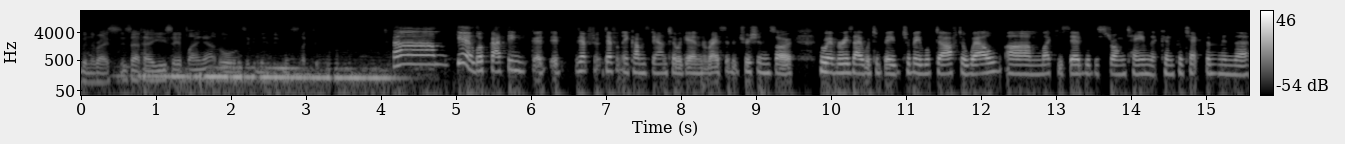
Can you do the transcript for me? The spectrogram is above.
win the race. Is that how you see it playing out, or is it going to be a bit more selective? Um, yeah, look, I think it, it def- definitely comes down to again a race of attrition. So whoever is able to be to be looked after well, um, like you said, with a strong team that can protect them in the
